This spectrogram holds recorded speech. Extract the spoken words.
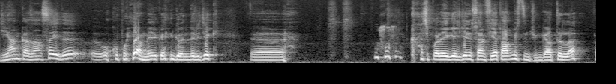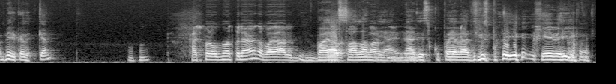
Cihan kazansaydı e, o kupayı Amerika'ya gönderecek e, kaç paraya geleceğini sen fiyat almıştın çünkü hatırla Amerika'dayken. Kaç para olduğunu hatırlamıyorum da bayağı bir bayağı sağlamdı yani. Neydi? Neredeyse kupaya verdiğimiz parayı şeye verecektik.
